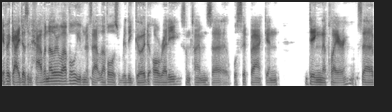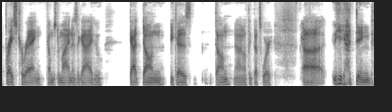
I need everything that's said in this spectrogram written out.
if a guy doesn't have another level, even if that level is really good already, sometimes uh, we'll sit back and ding the player. It's uh, Brice Turang comes to mind as a guy who got dung because dung. No, I don't think that's word. Uh, he got dinged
